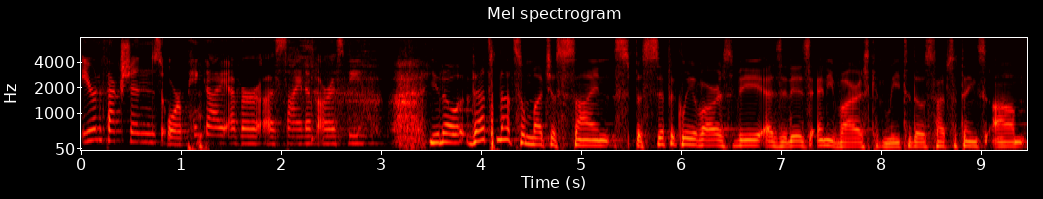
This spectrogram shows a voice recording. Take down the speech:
ear infections or pink eye ever a sign of RSV? You know, that's not so much a sign specifically of RSV as it is any virus can lead to those types of things. Um,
